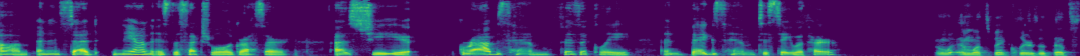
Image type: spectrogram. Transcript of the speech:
Um, and instead, Nan is the sexual aggressor as she grabs him physically and begs him to stay with her. and let's make clear that that's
